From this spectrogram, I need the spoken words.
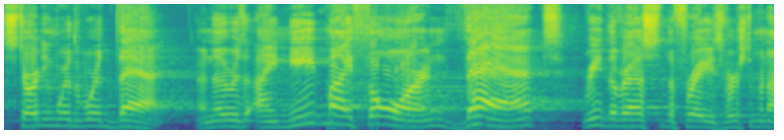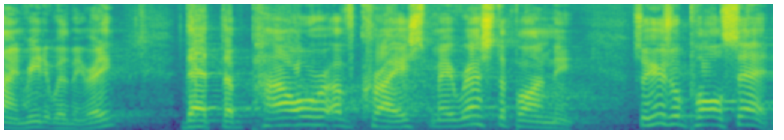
starting with the word that. In other words, I need my thorn that, read the rest of the phrase, verse number 9, read it with me, ready? That the power of Christ may rest upon me. So here's what Paul said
